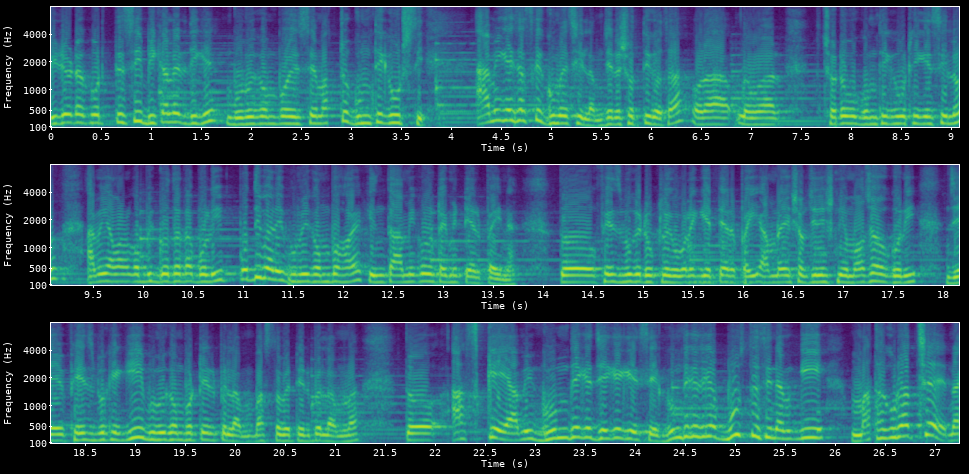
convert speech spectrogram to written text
ভিডিওটা করতেছি বিকালের দিকে, ভূমিকম্প হয়েছে, মাত্র ঘুম থেকে উঠছি। আমি গেছি আজকে ঘুমেছিলাম, যেটা সত্যি কথা। ওরা আমার ছোট ঘুম থেকে উঠে গেছিল। আমি আমার অভিজ্ঞতাটা বলি, প্রতিবারই ভূমিকম্প হয়, কিন্তু আমি কোনো টাইমে টের পাই না। তো ফেসবুকে ঢুকলে পরে গিয়ে টের পাই। আমরা এইসব জিনিস নিয়ে মজাও করি, যে ফেসবুকে গিয়ে ভূমিকম্প টের পেলাম, বাস্তবে টের পেলাম না। তো আজকে আমি ঘুম থেকে জেগে গেছি। ঘুম থেকে জেগে বুঝতেছি না, আমি কি মাথা ঘুরাচ্ছে না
